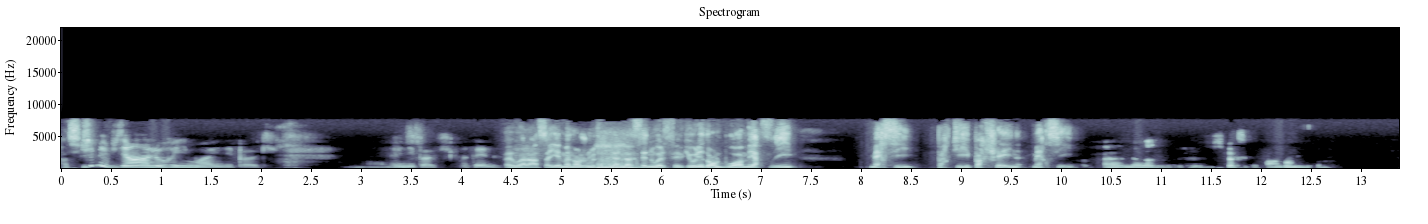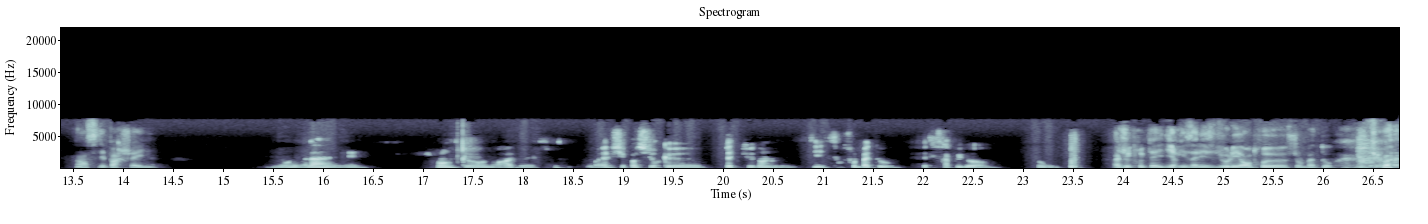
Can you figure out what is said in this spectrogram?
Ah, j'aimais bien Laurie moi à une époque à une époque lointaine Et voilà, ça y est, maintenant je me souviens de la scène où elle se fait violer dans le bois, merci. Merci. Par qui? Par Shane, merci. Ah non, j'espère que pas par un zombie. quoi. Non, c'était par Shane. Non, et voilà. Et je pense qu'on aura. Ouais, je suis pas sûr que peut-être que dans le si, sur le bateau, peut-être qu'il sera plus gore. Donc, Ah, j'ai cru que t'allais dire qu'ils allaient se violer entre eux sur le bateau. tu vois.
